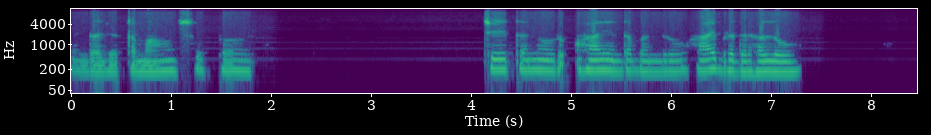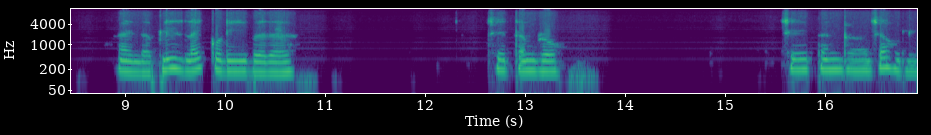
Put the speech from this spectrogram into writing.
and ರಜತಮ್ಮ ಸೂಪರ್. ಚೇತನ್ ಅವರು ಹಾಯ್ ಅಂತ ಬಂದ್ರು. Hi brother, hello. And please like ಕೊಡಿ ಬ್ರದರ್. ಚೇತನ್ ಬ್ರೋ. ಚೇತನ್ ರಾಜ ಹುಲಿ.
